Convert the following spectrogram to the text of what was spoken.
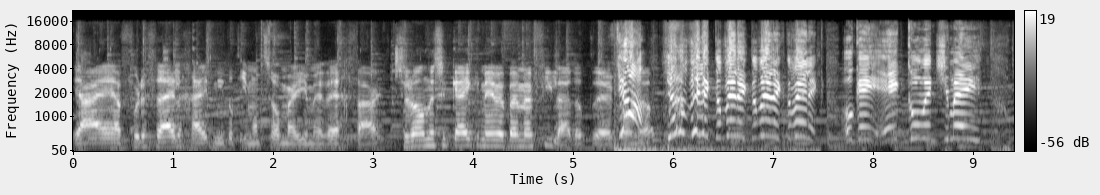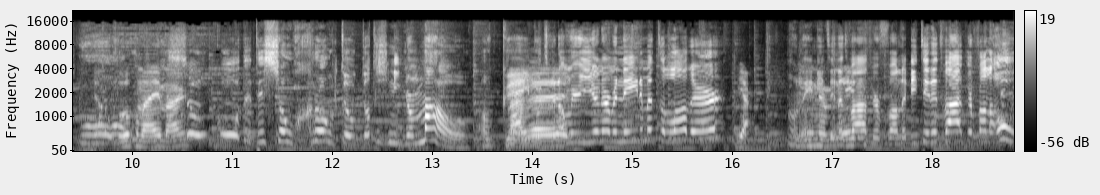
Ja, ja, voor de veiligheid. Niet dat iemand zomaar hiermee wegvaart. Zullen we anders een kijkje nemen bij mijn villa? Dat Ja, wel. ja, dat wil ik, dat wil ik, dat wil ik, dat wil ik. Oké, ik kom met je mee. Ja, Wow, volg mij maar. Zo cool, dit is zo groot ook. Dat is niet normaal. Oké, moeten we eh, dan weer hier naar beneden met de ladder? Ja. Oh nee, niet in het water vallen, niet in het water vallen. Oh,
